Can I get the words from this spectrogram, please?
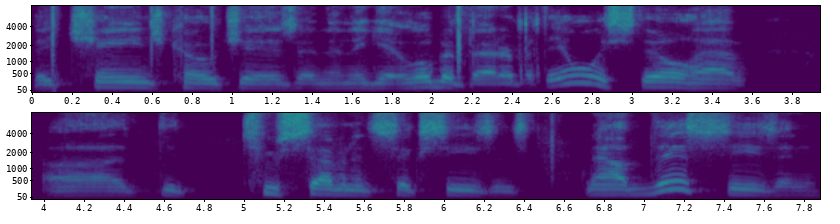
They change coaches and then they get a little bit better, but they only still have uh, the two seven and six seasons. Now this season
